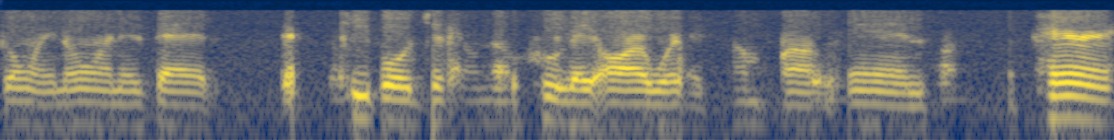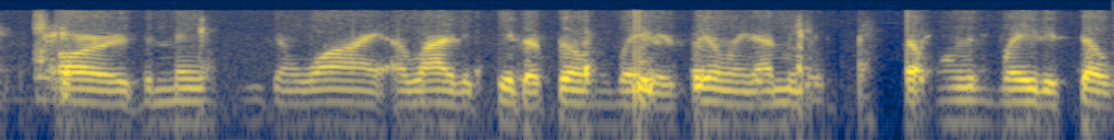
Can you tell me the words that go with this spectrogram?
going on is that people just don't know who they are, where they come from, and the parents are the main reason why a lot of the kids are feeling the way they're feeling. I mean, the only way to self,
